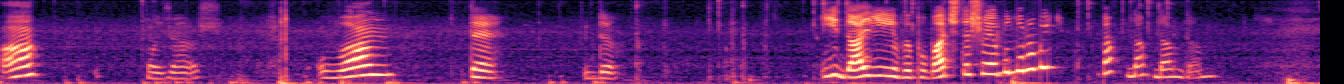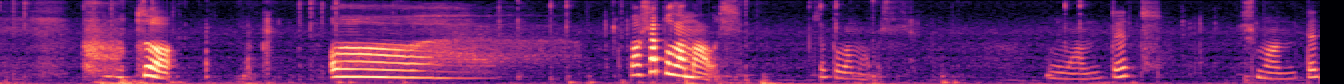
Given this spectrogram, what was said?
А. Ой, зараз. One, Т, Д. І далі ви побачите, що я буду робити. Так, да, да, да. Так. Ой. Па- Все поламалось. Wanted. Шмантед.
